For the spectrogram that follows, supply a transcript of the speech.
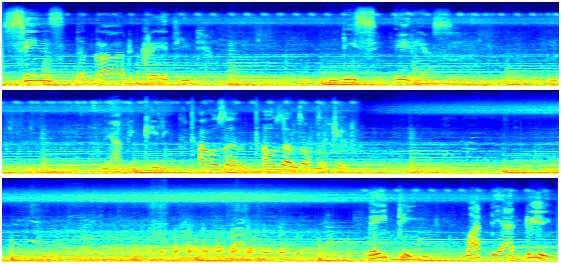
Since the God created these areas, have been killing thousands, thousands of the children. They think what they are doing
